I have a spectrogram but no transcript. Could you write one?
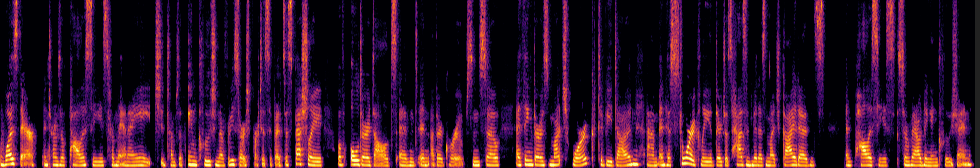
was there in terms of policies from the NIH in terms of inclusion of research participants, especially of older adults and in other groups. And so I think there is much work to be done. Um, and historically, there just hasn't been as much guidance and policies surrounding inclusion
